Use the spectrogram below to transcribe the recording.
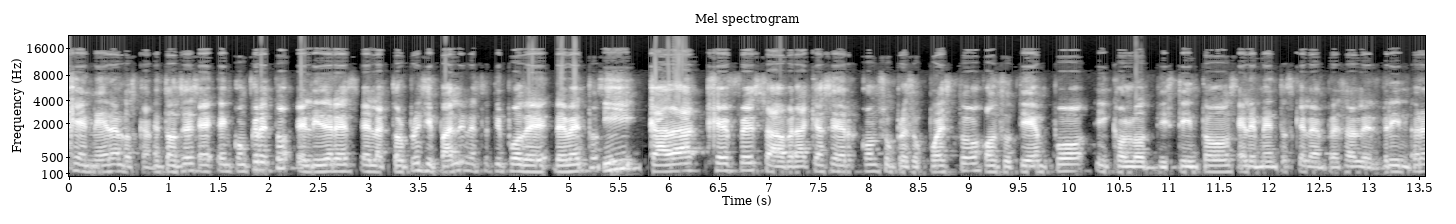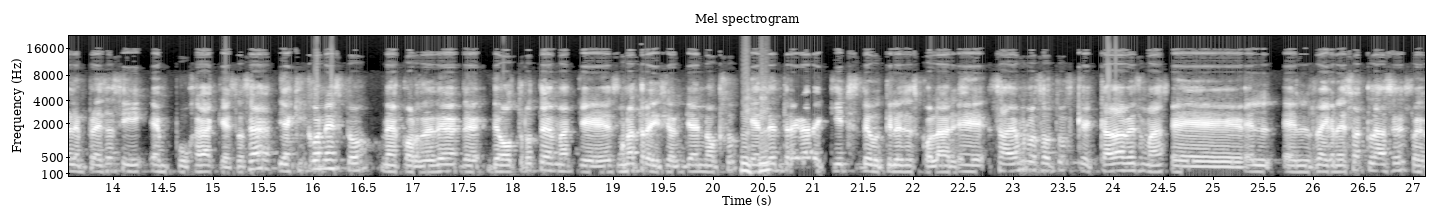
generan los cambios. Entonces, eh, en concreto, el líder es el actor principal en este tipo de, eventos y cada jefe sabrá qué hacer con su presupuesto, con su tiempo y con los distintos elementos que la empresa les brinda. Pero la empresa sí empuja a que eso se haga. Y aquí con esto me acordé de, de, otro tema que es una tradición ya en Oxxo, que es la entrega de kits de útiles escolares. Eh, sabemos nosotros que cada vez más eh, el, el regreso a clases pues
